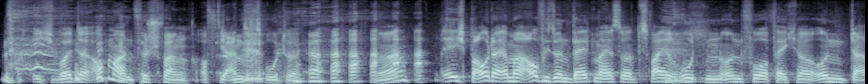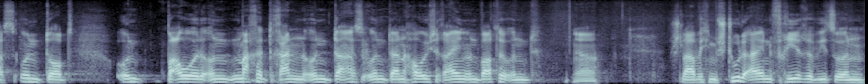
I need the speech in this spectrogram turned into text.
Ich wollte auch mal einen Fisch fangen auf die Ansitzroute. Ja? Ich baue da immer auf wie so ein Weltmeister, zwei Routen und Vorfächer und das und dort und baue und mache dran und das und dann haue ich rein und warte und ja, schlafe ich im Stuhl ein, friere wie so ein,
